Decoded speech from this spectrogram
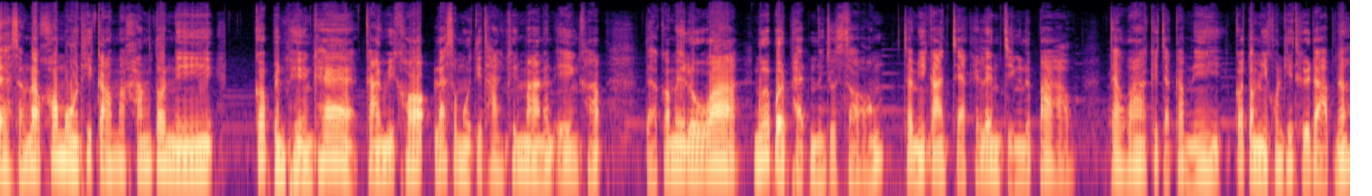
แต่สำหรับข้อมูลที่กล่าวมาข้างต้นนี้ ก็เป็นเพียงแค่การวิเคราะห์และสมมติฐานขึ้นมานั่นเองครับ แต่ก็ไม่รู้ว่าเมื่อเปิดแพท 1.2 จะมีการแจกให้เล่นจริงหรือเปล่า แต่ว่ากิจกรรมนี้ก็ต้องมีคนที่ถือดาบเนอะ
